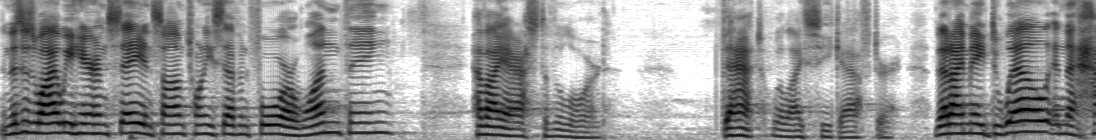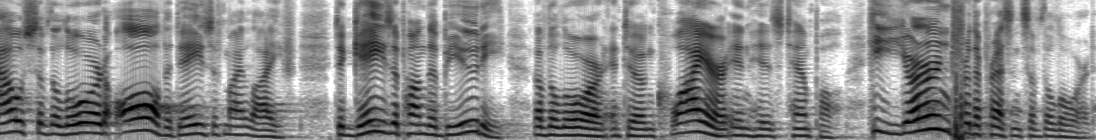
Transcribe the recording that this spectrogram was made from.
And this is why we hear him say in Psalm 27 4, One thing have I asked of the Lord, that will I seek after that I may dwell in the house of the Lord all the days of my life, to gaze upon the beauty of the Lord and to inquire in his temple. He yearned for the presence of the Lord.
